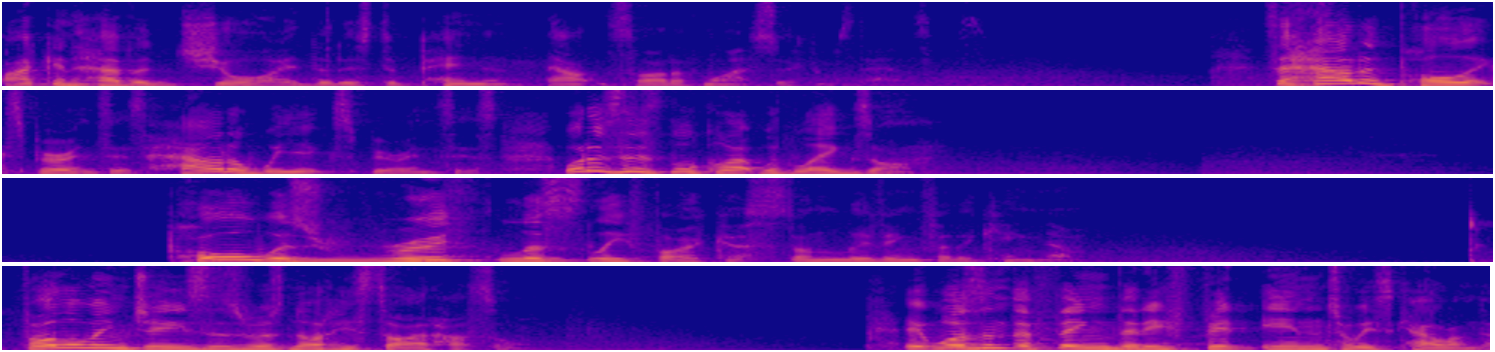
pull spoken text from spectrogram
I can have a joy that is dependent outside of my circumstances. So, how did Paul experience this? How do we experience this? What does this look like with legs on? Paul was ruthlessly focused on living for the kingdom. Following Jesus was not his side hustle. It wasn't the thing that he fit into his calendar.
